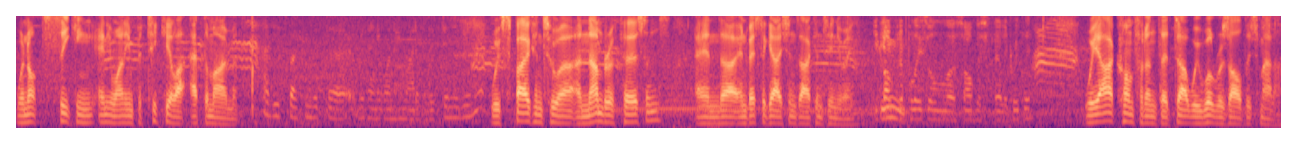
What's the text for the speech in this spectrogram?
we're not seeking anyone in particular at the moment. Have you spoken with the with anyone who might have lived in the unit? We've spoken to a, a number of persons and uh, investigations are continuing. You confident police will uh, solve this fairly quickly? We are confident that uh, we will resolve this matter.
